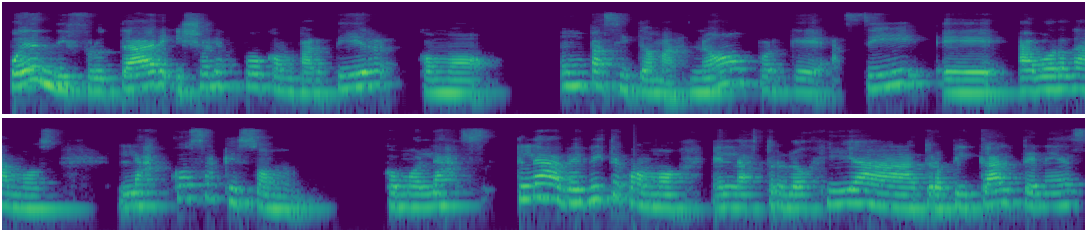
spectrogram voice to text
pueden disfrutar y yo les puedo compartir como un pasito más, ¿no? Porque así eh, abordamos las cosas que son como las claves, viste como en la astrología tropical tenés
